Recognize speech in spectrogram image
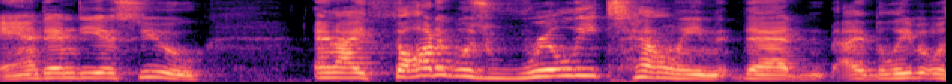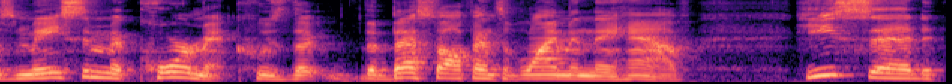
and NDSU. And I thought it was really telling that I believe it was Mason McCormick, who's the, the best offensive lineman they have. He said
